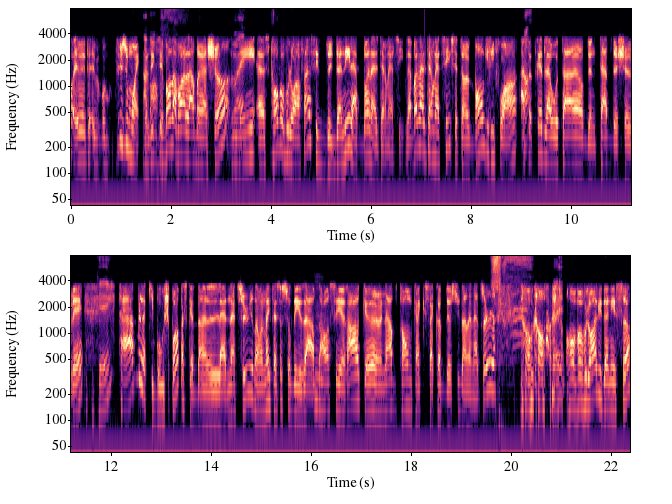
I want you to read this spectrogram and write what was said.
Euh, euh, plus ou moins. Ah bon. c'est bon d'avoir l'arbre à chat, Ouais. mais euh, ce qu'on va vouloir faire, c'est de donner la bonne alternative. La bonne alternative, c'est un bon griffoir à Ah. peu près de la hauteur d'une table de chevet, OK. stable, qui bouge pas, parce que dans la nature, normalement, il fait ça sur des arbres. Hmm. Alors, c'est rare qu'un arbre tombe quand il s'accote dessus dans la nature. Donc, on, Ouais. on va vouloir lui donner ça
